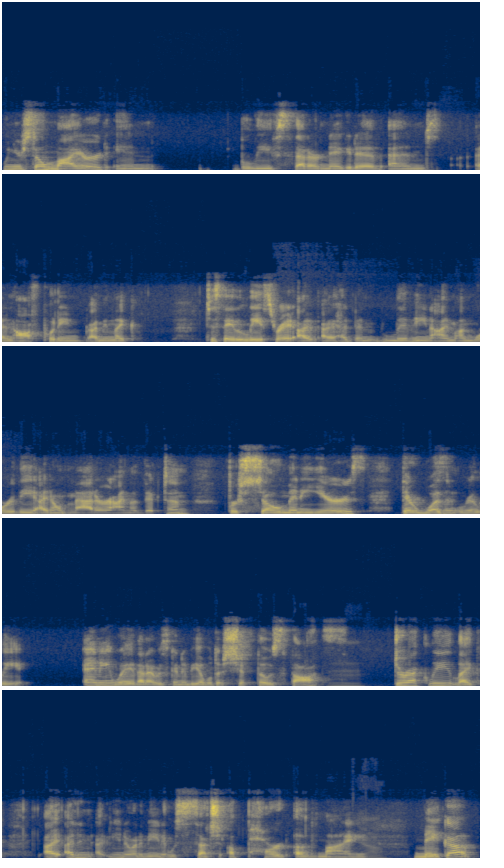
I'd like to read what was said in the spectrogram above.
when you're so mired in beliefs that are negative and and off-putting i mean like to say the least right? I, I had been living i'm unworthy i don't matter i'm a victim for so many years. There wasn't really any way that i was going to be able to shift those thoughts mm. directly like I, I didn't, you know what I mean? It was such a part of my yeah. makeup.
